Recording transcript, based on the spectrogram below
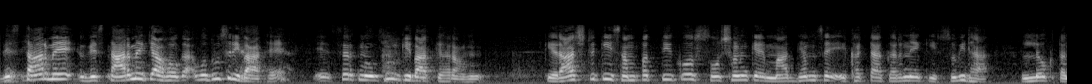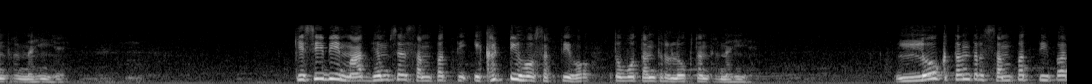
विस्तार में विस्तार में क्या होगा? वो दूसरी बात है। सिर्फ़ मैं उसूल की बात कह रहा हूँ। कि राष्ट्र की संपत्ति को शोषण के माध्यम से इकट्ठा करने की सुविधा लोकतंत्र नहीं है। किसी भी माध्यम से संपत्ति इकट्ठी हो सकती हो तो वो तंत्र लोकतंत्र नहीं है। लोकतंत्र संपत्ति पर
